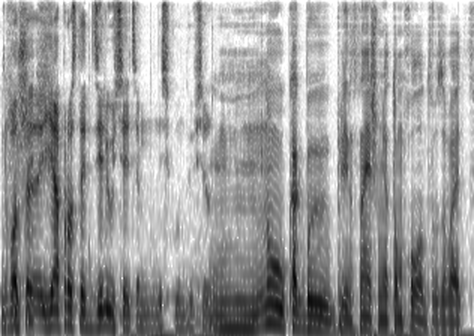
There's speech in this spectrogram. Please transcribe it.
Ну, вот слушай, э, я просто делюсь этим на секунду и все. Ну, как бы, блин, знаешь, у меня Том Холланд вызывает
